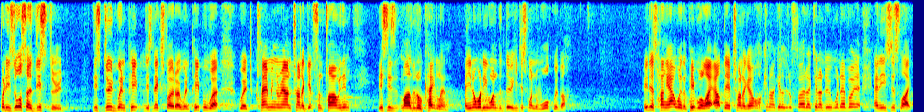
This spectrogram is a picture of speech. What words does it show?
but he's also this dude. This dude, when people, this next photo, when people were, were clambering around trying to get some time with him, this is my little Caitlin. And you know what he wanted to do? He just wanted to walk with her. He just hung out with them. People were like out there trying to go, oh, can I get a little photo? Can I do whatever? And he's just like,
